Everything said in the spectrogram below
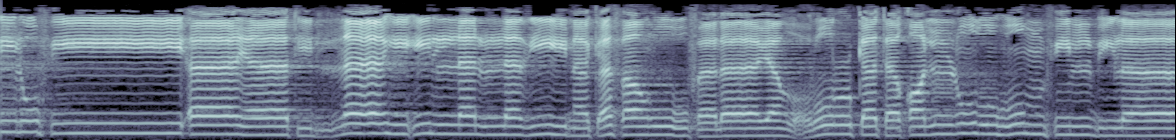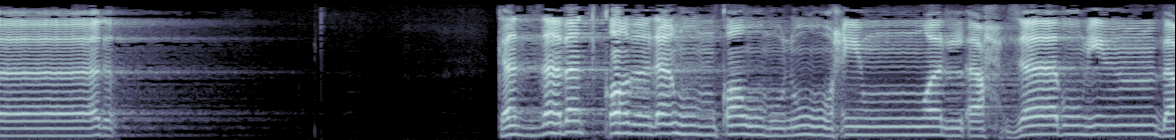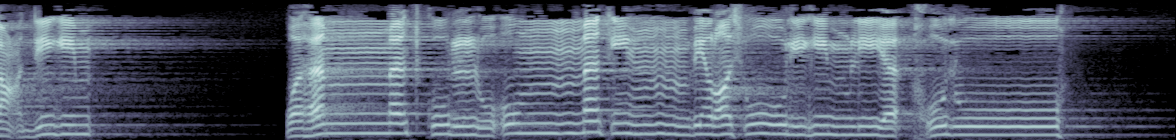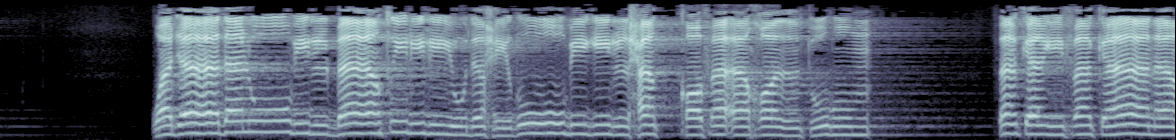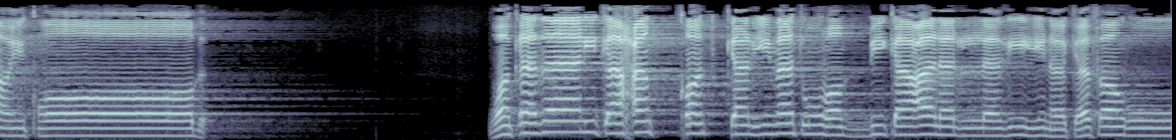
يجادل في آيات الله إلا الذين كفروا فلا يغررك تقلبهم في البلاد كذبت قبلهم قوم نوح والأحزاب من بعدهم وهمت كل أمة برسولهم ليأخذوه وجادلوا بالباطل ليدحضوا به الحق فأخذتهم فكيف كان عقاب وكذلك حقت كلمة ربك على الذين كفروا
